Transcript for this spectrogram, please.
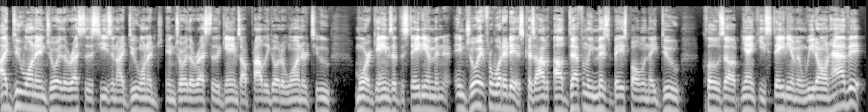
I do want to enjoy the rest of the season. I do want to enjoy the rest of the games. I'll probably go to one or two more games at the stadium and enjoy it for what it is because I'll, I'll definitely miss baseball when they do close up Yankee Stadium and we don't have it.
